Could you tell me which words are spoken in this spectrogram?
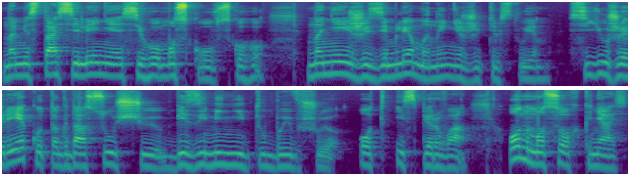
на места селения сего московского, на ней же земле мы ныне жительствуем. Сию же реку тогда сущую, безимениту бывшую, от и сперва. Он Мосох князь,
